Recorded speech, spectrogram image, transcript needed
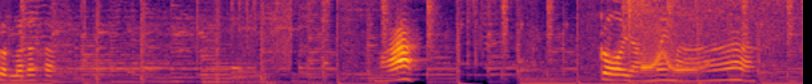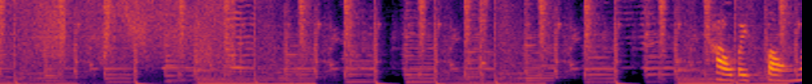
กดแล้วนะคะ มา ก็ยังไม่มา เข้าไปสอง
